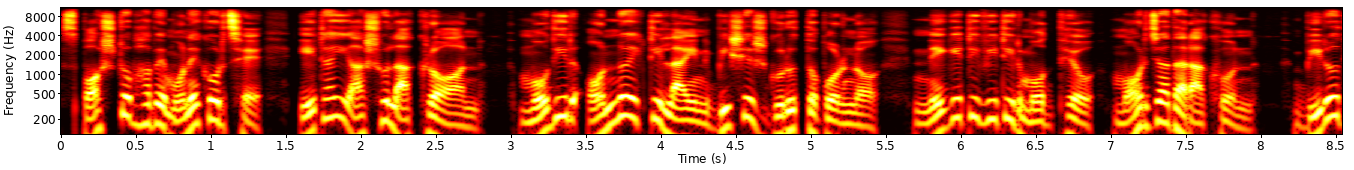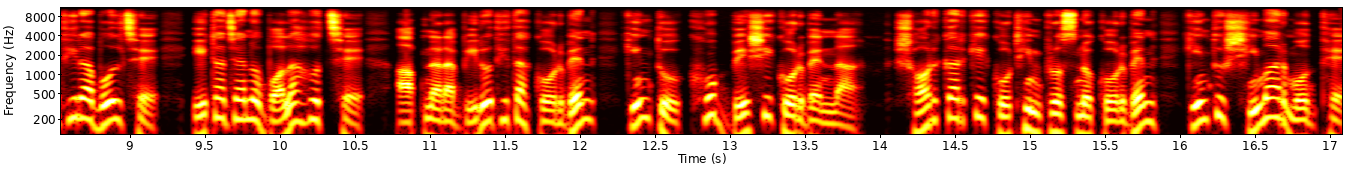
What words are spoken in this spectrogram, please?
স্পষ্টভাবে মনে করছে, এটাই আসল আক্রমণ। মোদির অন্য একটি লাইন বিশেষ গুরুত্বপূর্ণ, নেগেটিভিটির মধ্যেও মর্যাদা রাখুন। বিরোধীরা বলছে, এটা যেন বলা হচ্ছে, আপনারা বিরোধিতা করবেন, কিন্তু খুব বেশি করবেন না। সরকারকে কঠিন প্রশ্ন করবেন, কিন্তু সীমার মধ্যে।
